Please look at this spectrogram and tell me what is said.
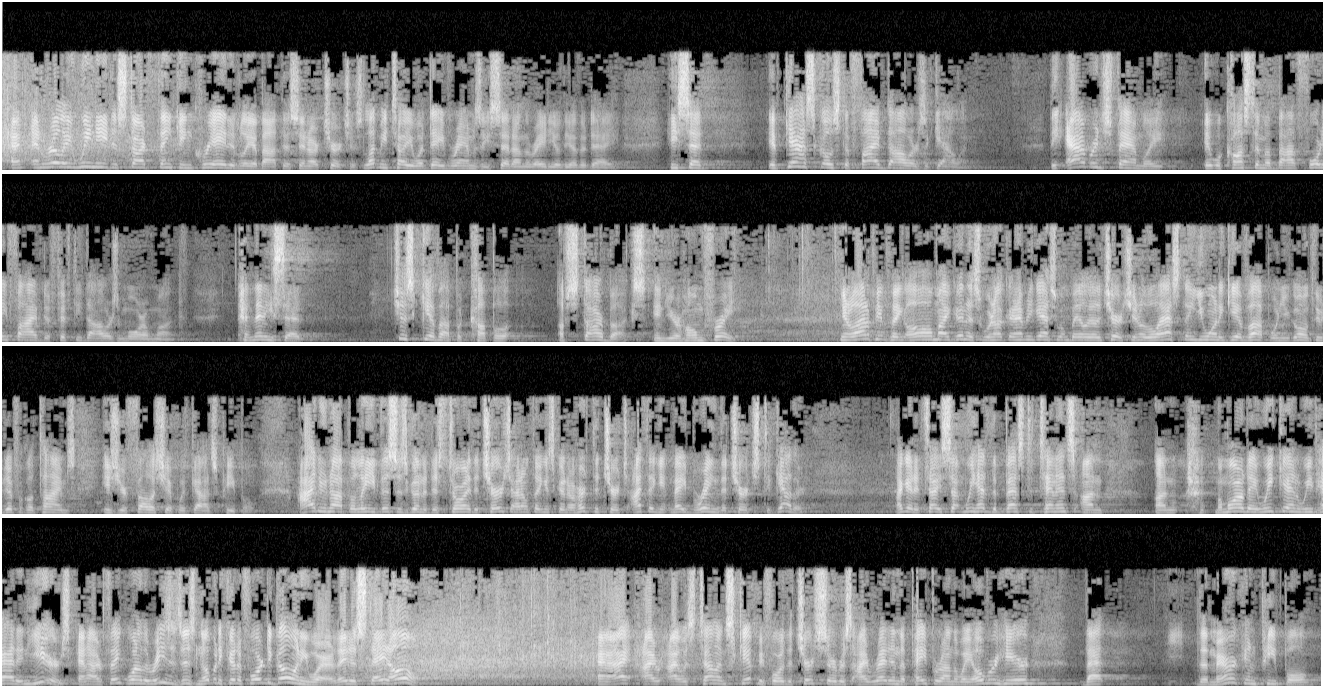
And, and, really, we need to start thinking creatively about this in our churches. Let me tell you what Dave Ramsey said on the radio the other day. He said, if gas goes to $5 a gallon, the average family, it will cost them about $45 to $50 more a month. And then he said, just give up a couple of Starbucks and you're home free. You know, a lot of people think, oh my goodness, we're not going to have any gas, we won't be able to go to church. You know, the last thing you want to give up when you're going through difficult times is your fellowship with God's people. I do not believe this is going to destroy the church. I don't think it's going to hurt the church. I think it may bring the church together. I got to tell you something. We had the best attendance on on Memorial Day weekend we've had in years, and I think one of the reasons is nobody could afford to go anywhere. They just stayed home. And I, I, I was telling Skip before the church service, I read in the paper on the way over here that the American people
